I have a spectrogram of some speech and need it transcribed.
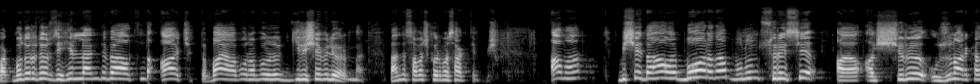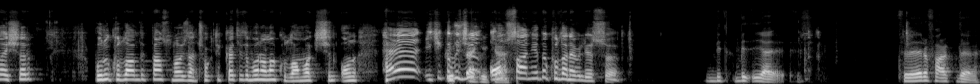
Bak moderatör zehirlendi ve altında A çıktı. Bayağı buna burada girişebiliyorum ben. Bende savaş koruması aktifmiş. Ama bir şey daha var. Bu arada bunun süresi aşırı uzun arkadaşlar. Bunu kullandıktan sonra o yüzden çok dikkat edin ona lan kullanmak için. Onu... He iki kılıcı dakika. 10 saniyede kullanabiliyorsun. Bir, bir, ya, süreleri farklı.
